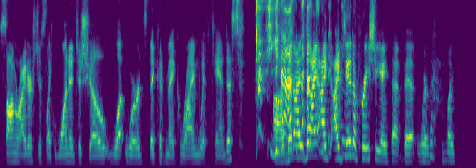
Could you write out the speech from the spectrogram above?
songwriters just like wanted to show what words they could make rhyme with Candace. yeah, uh, that I that I, I, I did appreciate that bit where like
